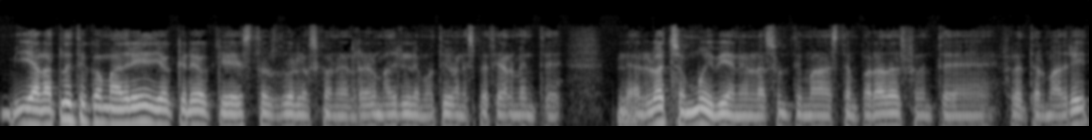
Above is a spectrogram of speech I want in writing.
y al Atlético Madrid yo creo que estos duelos con el Real Madrid le motivan especialmente. Lo ha hecho muy bien en las últimas temporadas frente, frente al Madrid.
